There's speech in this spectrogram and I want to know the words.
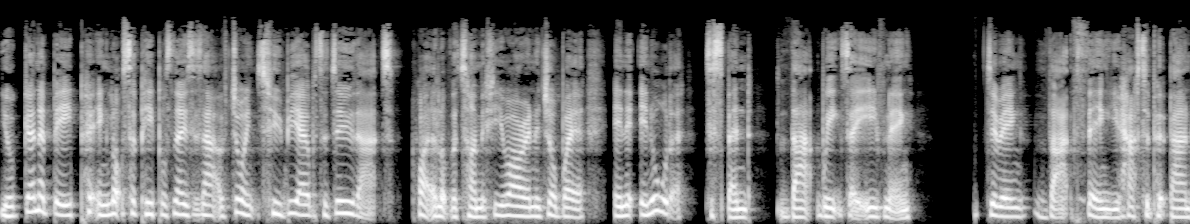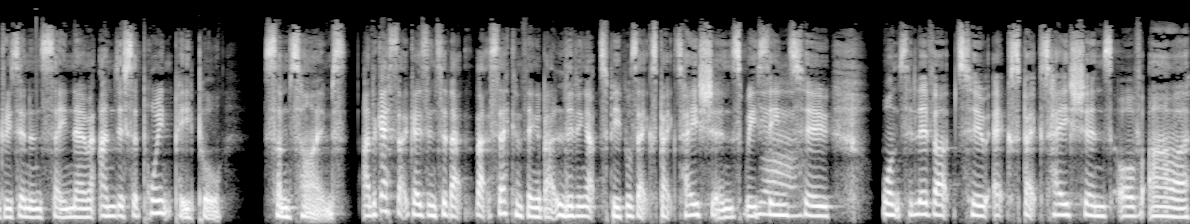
you're going to be putting lots of people's noses out of joint to be able to do that quite a lot of the time. If you are in a job where, in, in order to spend that weekday evening doing that thing, you have to put boundaries in and say no and disappoint people sometimes. And I guess that goes into that, that second thing about living up to people's expectations. We yeah. seem to want to live up to expectations of our,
